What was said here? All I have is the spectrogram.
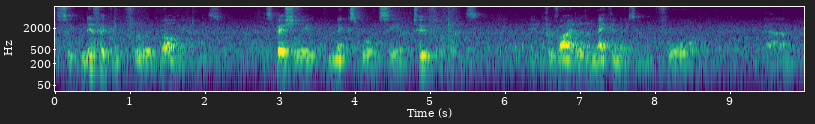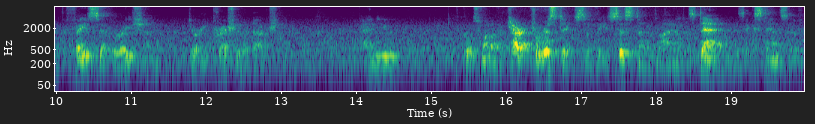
significant fluid volumes, especially mixed water CO2 fluids, it provided a mechanism for um, phase separation during pressure reduction. And you, of course, one of the characteristics of these systems, I understand, is extensive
